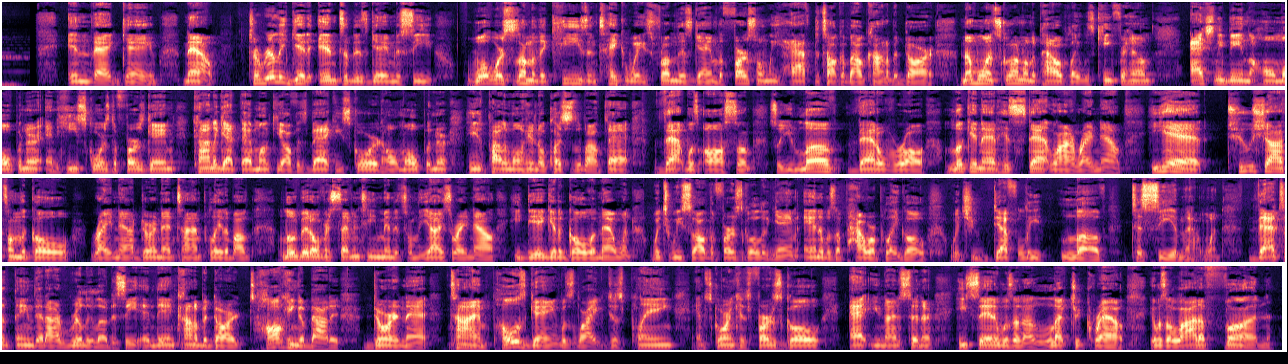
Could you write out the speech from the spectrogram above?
In that game. Now, to really get into this game to see what were some of the keys and takeaways from this game? The first one we have to talk about Connor Bedard. Number one, scoring on the power play was key for him. Actually being the home opener and he scores the first game, kind of got that monkey off his back. He scored home opener. He probably won't hear no questions about that. That was awesome. So you love that overall. Looking at his stat line right now, he had two shots on the goal right now during that time. Played about a little bit over 17 minutes on the ice right now. He did get a goal in that one, which we saw the first goal of the game, and it was a power play goal, which you definitely love to see in that one. That's a thing that I really love to see. And then Connor Bedard talking about it during that time post game was like just playing and scoring his first goal at United Center. He said it was an electric crowd. It was a lot of fun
